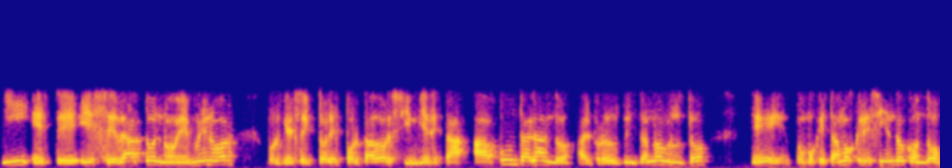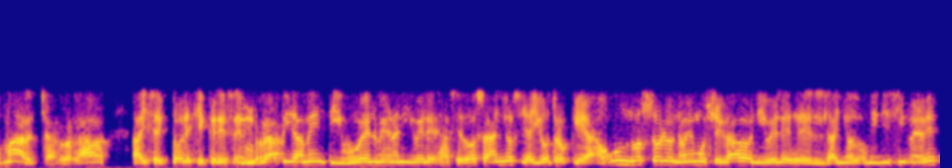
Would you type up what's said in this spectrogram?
y este ese dato no es menor porque el sector exportador, si bien está apuntalando al Producto Interno Bruto, eh, como que estamos creciendo con dos marchas, ¿verdad? Hay sectores que crecen rápidamente y vuelven a niveles hace dos años y hay otros que aún no solo no hemos llegado a niveles del año 2019,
